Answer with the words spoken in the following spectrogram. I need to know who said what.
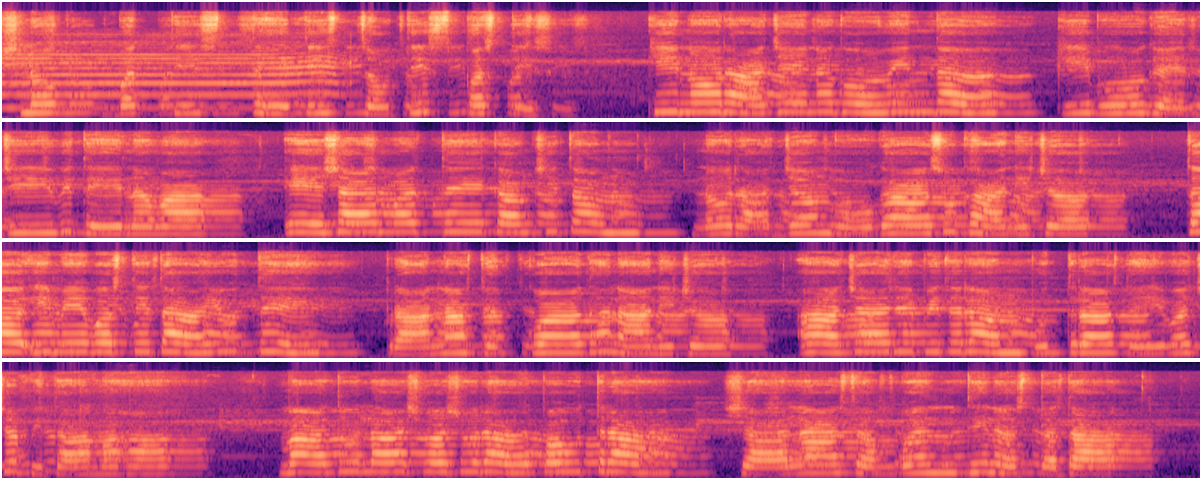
Speaker 1: श्लोक बत्तीस तेहतीस चौतीस पस्तीस. की नो राजेन गोविंद की भोगैर्जीवितेन वा एषामर्थे काङ्क्षितं नो राज्यं भोगा सुखानि च. त इमेव स्थिता युद्धे प्राणास्त्यक्त्वा धनानि च. आचार्यपितरं पुत्रास्तैव च पितामहा. मातुला श्वशुरा पौत्रा शाला सम्बन्धिनस्तथा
